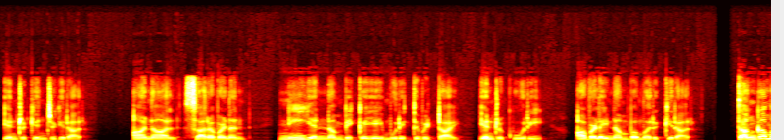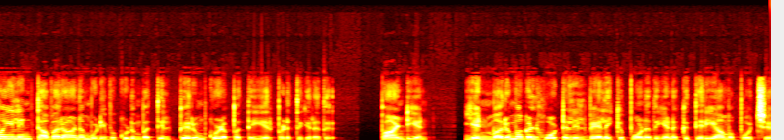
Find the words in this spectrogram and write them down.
என்று கெஞ்சுகிறார். ஆனால் சரவணன் நீ என் நம்பிக்கையை முறித்து விட்டாய் என்று கூறி அவளை நம்ப மறுக்கிறார். தங்கமயிலின் தவறான முடிவு குடும்பத்தில் பெரும் குழப்பத்தை ஏற்படுத்துகிறது. பாண்டியன் என் மருமகள் ஹோட்டலில் வேலைக்கு போனது எனக்கு தெரியாம போச்சு.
